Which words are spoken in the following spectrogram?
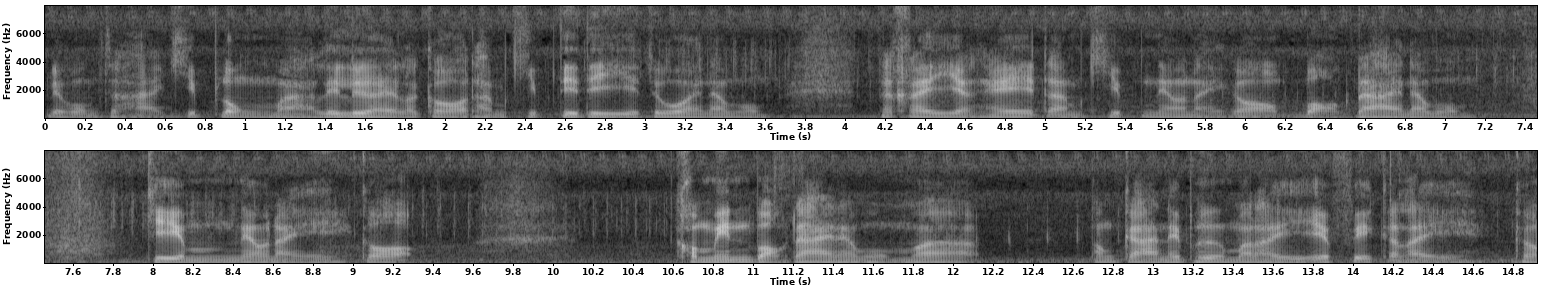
เดี๋ยวผมจะหาคลิปลงมาเรื่อยๆ แล้วก็ทำคลิปดีๆด้วยนะครับผม ถ้าใครอยากให้ตามคลิปแนวไหนก็บอกได้นะครับผม เกมแนวไหนก็คอมเมนต์บอกได้นะครับผมว่า ต้องการให้เพิ่มอะไรเอฟเฟกต์อะไรก็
